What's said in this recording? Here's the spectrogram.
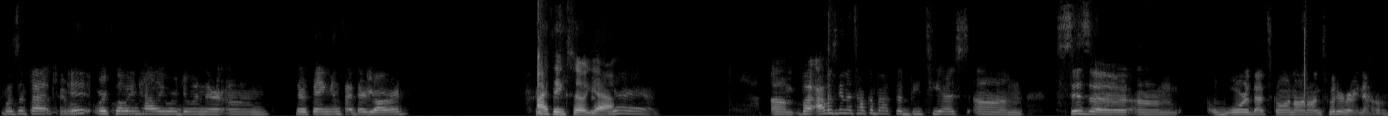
wasn't that came it? out- Where Chloe and Halle were doing their um their thing inside their yard. I think so. Yeah. Yeah, yeah, yeah. Um, but I was gonna talk about the BTS um SZA um war that's going on on Twitter right now.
